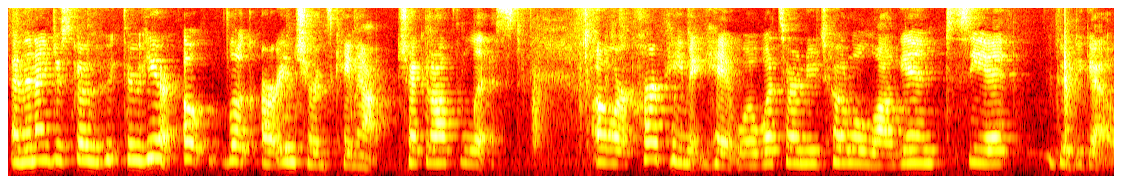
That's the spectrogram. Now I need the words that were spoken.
and then I just go through here. Oh, look, our insurance came out, check it off the list. Oh, our car payment hit, well, what's our new total? Log in to see it, good to go.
